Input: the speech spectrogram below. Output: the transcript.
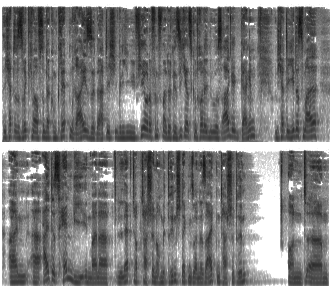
ich hatte das wirklich mal auf so einer kompletten Reise. Da hatte ich, bin ich irgendwie vier oder fünfmal durch eine Sicherheitskontrolle in den USA gegangen und ich hatte jedes Mal ein äh, altes Handy in meiner Laptop-Tasche noch mit drinstecken, so an der Seitentasche drin. Und ähm,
